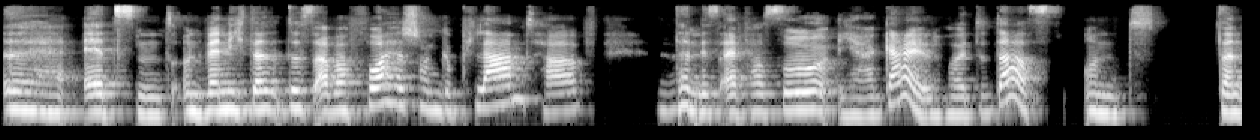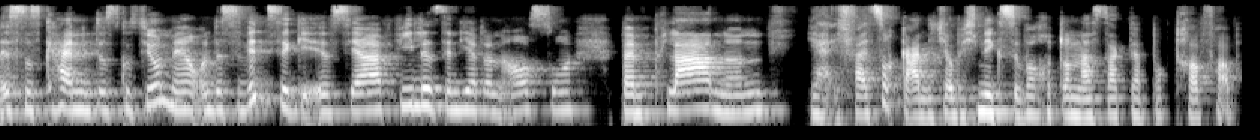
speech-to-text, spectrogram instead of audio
Äh, ätzend. Und wenn ich das, das aber vorher schon geplant habe, dann ist einfach so, ja, geil, heute das. Und dann ist es keine Diskussion mehr. Und das Witzige ist ja, viele sind ja dann auch so beim Planen, ja, ich weiß doch gar nicht, ob ich nächste Woche Donnerstag da Bock drauf habe.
